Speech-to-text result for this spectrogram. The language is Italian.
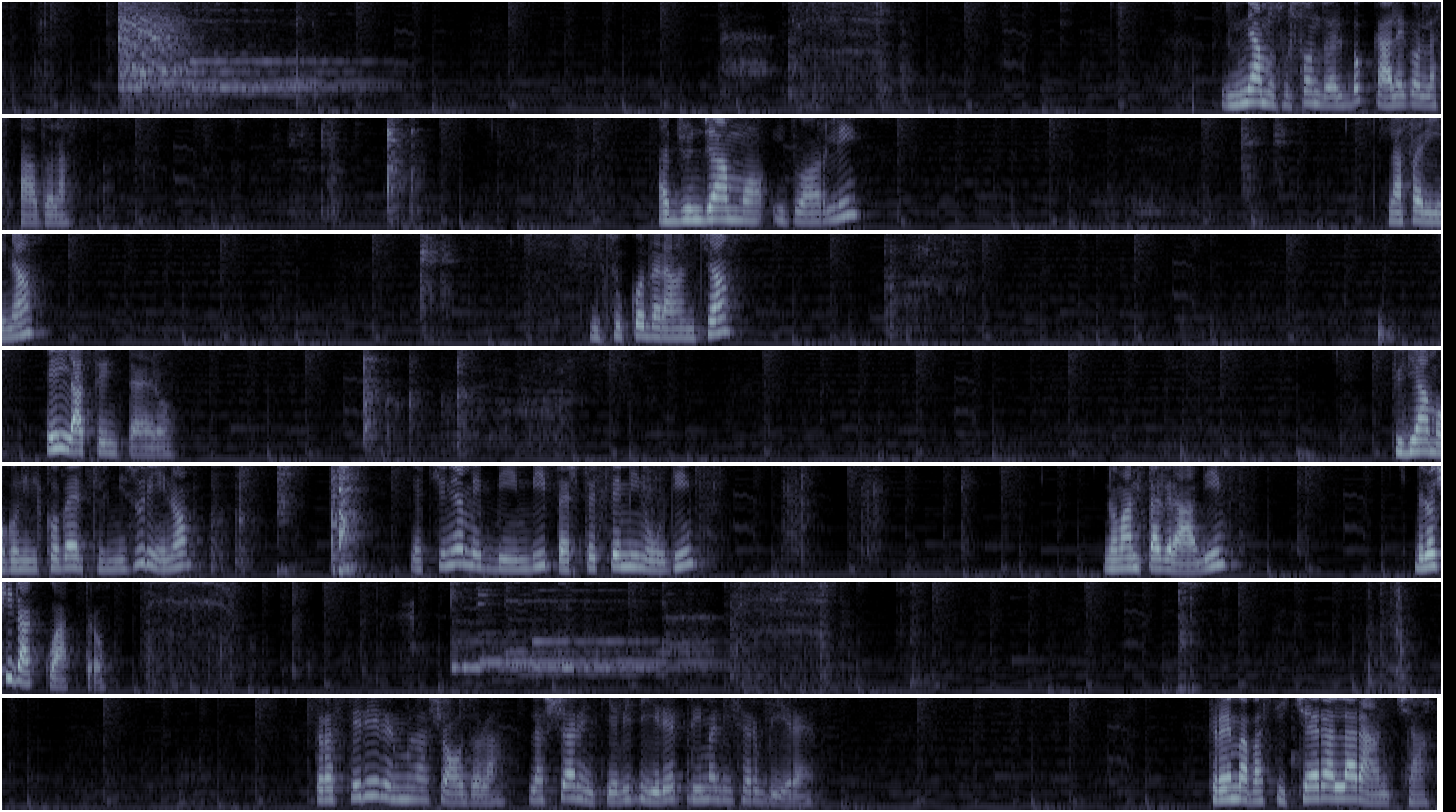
Riuniamo sul fondo del boccale con la spatola. Aggiungiamo i tuorli, la farina, il succo d'arancia, e il latte intero. Chiudiamo con il coperchio il misurino. E azioniamo i bimbi per 7 minuti. 90 gradi. Velocità 4 Trasferire in una ciotola, lasciare intiepidire prima di servire. Crema pasticcera all'arancia.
